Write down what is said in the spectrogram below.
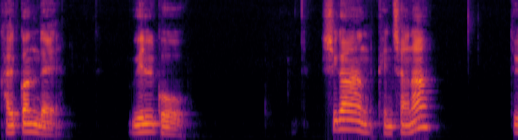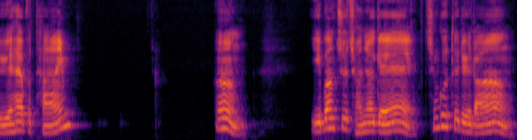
갈 건데. will go. 시간 괜찮아? Do you have time? 응. 이번 주 저녁에 친구들이랑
